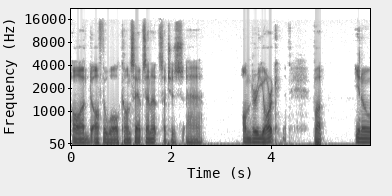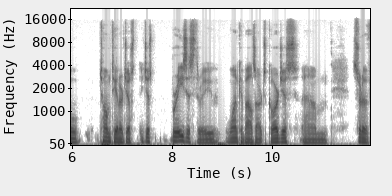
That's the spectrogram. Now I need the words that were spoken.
odd off the wall concepts in it, such as uh, under York, but you know Tom Taylor just just breezes through. Juan Cabal's art's gorgeous. Um, sort of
